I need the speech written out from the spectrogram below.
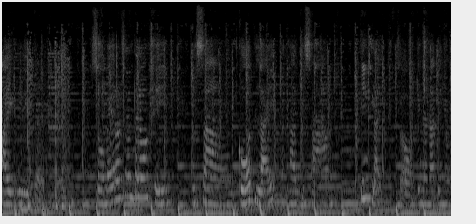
eye glitter. So, meron silang dalawang shade. Isang gold light at isang pink light. So, tingnan natin yung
